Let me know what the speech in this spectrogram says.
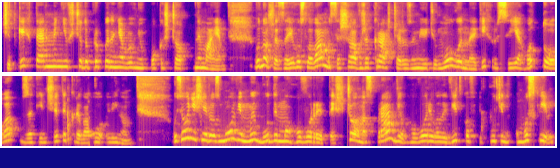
Чітких термінів щодо припинення вогню поки що немає. Водночас, за його словами, США вже краще розуміють умови, на яких Росія готова закінчити криваву війну. У сьогоднішній розмові ми будемо говорити, що насправді обговорювали Вітков і Путін у Москві.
